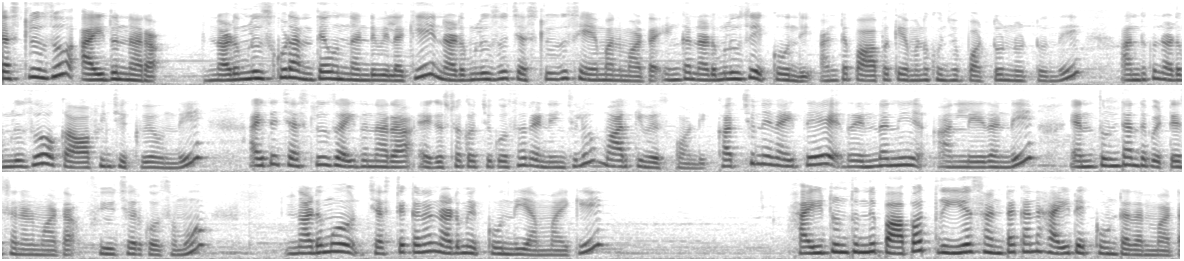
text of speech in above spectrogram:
చెస్ట్ లూజు ఐదున్నర. నడుము లూజ్ కూడా అంతే ఉందండి వీళ్ళకి. నడుము లూజు చెస్ట్ లూజు సేమ్ అనమాట ఇంకా నడుము లూజు ఎక్కువ ఉంది. అంటే పాపకి ఏమైనా కొంచెం పట్టు ఉన్నట్టుంది. అందుకు నడుము లూజు ఒక హాఫ్ ఇంచ్ ఎక్కువే ఉంది. అయితే చెస్ట్ లూజ్ ఐదున్నర ఎగస్ట్రా ఖర్చు కోసం రెండు ఇంచులు మార్కింగ్ వేసుకోండి. ఖర్చు నేనైతే రెండని అని లేదండి. ఎంత ఉంటే అంత పెట్టేశాను అనమాట ఫ్యూచర్ కోసము. నడుము చెస్ట్ కన్నా నడుము ఎక్కువ ఉంది ఈ అమ్మాయికి. హైట్ ఉంటుంది పాప త్రీ ఇయర్స్ అంటే కానీ హైట్ ఎక్కువ ఉంటుంది అనమాట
